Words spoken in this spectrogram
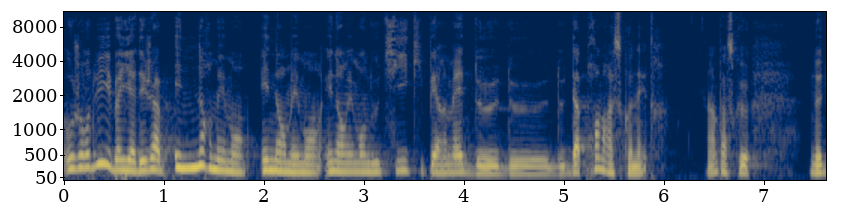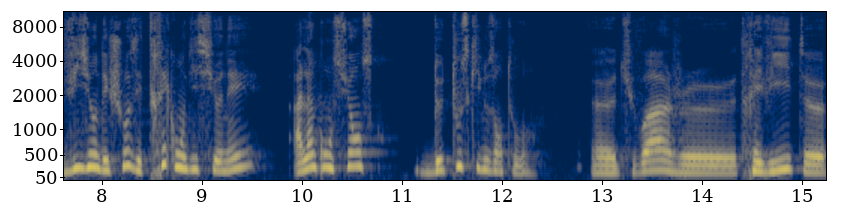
aujourd'hui, eh ben, il y a déjà énormément, énormément, énormément d'outils qui permettent de, d'apprendre à se connaître, hein, parce que notre vision des choses est très conditionnée à l'inconscience de tout ce qui nous entoure. Euh, tu vois, je, très vite, euh,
